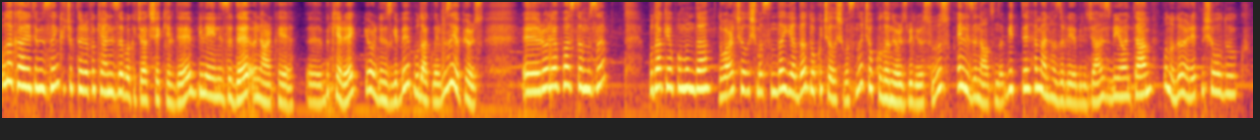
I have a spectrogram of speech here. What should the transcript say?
Budak aletimizin küçük tarafı kendinize bakacak şekilde bileğinizi de ön arkaya e, bükerek gördüğünüz gibi budaklarımızı yapıyoruz. E, role pastamızı budak yapımında, duvar çalışmasında ya da doku çalışmasında çok kullanıyoruz biliyorsunuz. Elinizin altında bitti. Hemen hazırlayabileceğiniz bir yöntem. Bunu da öğretmiş olduk.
